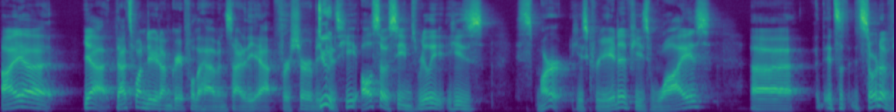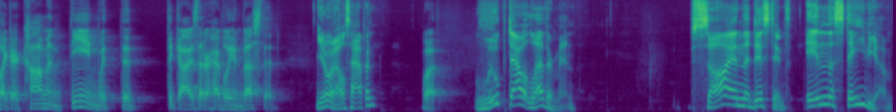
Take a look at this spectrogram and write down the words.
I uh, yeah, that's one dude I'm grateful to have inside of the app for sure because he also seems really he's smart, he's creative, he's wise. Uh, it's, it's sort of like a common theme with the the guys that are heavily invested. You know what else happened? What? Looped out Leatherman saw in the distance in the stadium,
